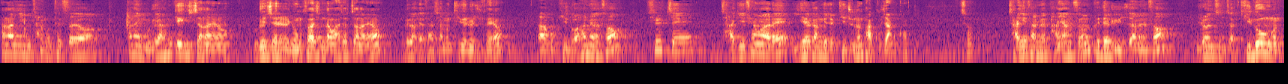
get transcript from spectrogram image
하나님 잘못했어요. 하나님 우리와 함께 계시잖아요. 우리의 죄를 용서하신다고 하셨잖아요. 우리가 내 다시 한번 기회를 주세요. 라고 기도하면서 실제 자기 생활의 이해관계적 기준은 바꾸지 않고 그렇죠? 자기 삶의 방향성을 그대로 유지하면서 이런 진짜 기도문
